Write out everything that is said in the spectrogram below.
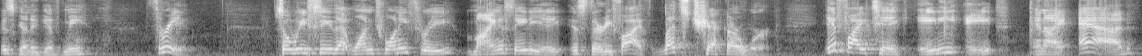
is going to give me 3. So we see that 123 minus 88 is 35. Let's check our work. If I take 88 and I add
